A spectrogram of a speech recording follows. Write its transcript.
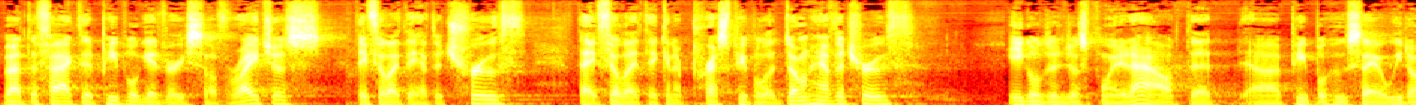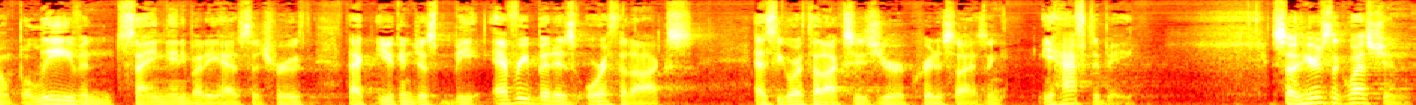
about the fact that people get very self righteous, they feel like they have the truth. They feel like they can oppress people that don't have the truth. Eagleton just pointed out that uh, people who say we don't believe in saying anybody has the truth, that you can just be every bit as orthodox as the orthodoxies you're criticizing. You have to be. So here's the question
